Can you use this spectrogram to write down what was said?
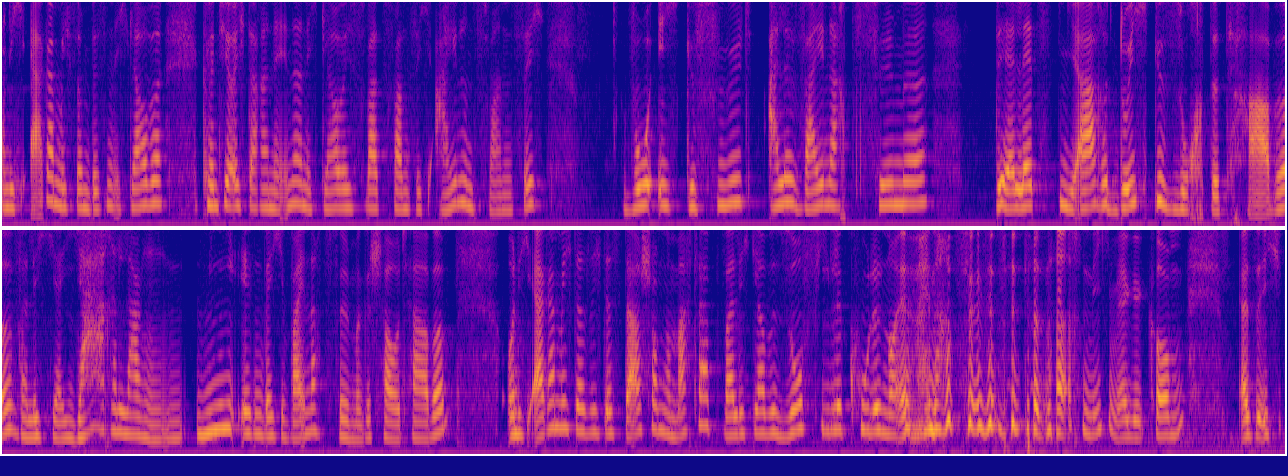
Und ich ärgere mich so ein bisschen. Ich glaube, könnt ihr euch daran erinnern? Ich glaube, es war 2021 wo ich gefühlt alle Weihnachtsfilme der letzten Jahre durchgesuchtet habe, weil ich ja jahrelang nie irgendwelche Weihnachtsfilme geschaut habe. Und ich ärgere mich, dass ich das da schon gemacht habe, weil ich glaube, so viele coole neue Weihnachtsfilme sind danach nicht mehr gekommen. Also ich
